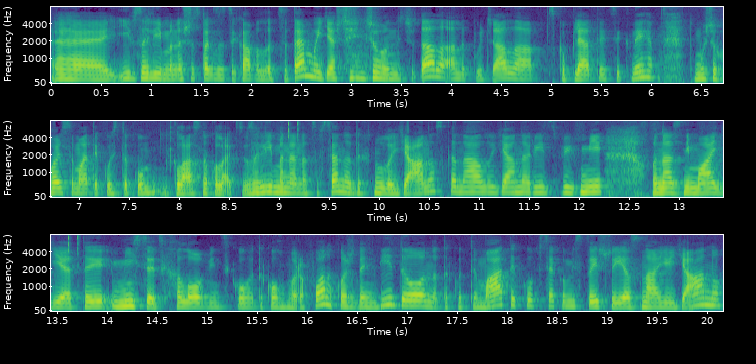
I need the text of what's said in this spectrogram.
Е, І взагалі мене щось так зацікавила ця тема. Я ще нічого не читала, але почала скупляти ці книги, тому що хочеться мати якусь таку класну колекцію. Взагалі мене на це все надихнула Яна з каналу Яна Me. Вона знімає ти місяць хеллоуінського такого марафону, кожен день відео на таку тематику всяку містичну. Я знаю Яну,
